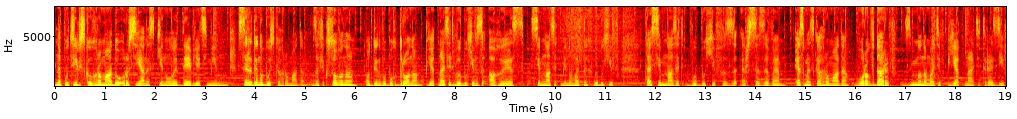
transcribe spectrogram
На Путільську громаду росіяни скинули 9 мін. Серединобузька громада зафіксовано один вибух дрона, 15 вибухів з АГС, 17 мінометних вибухів. Та 17 вибухів з РСЗВ. Есменська громада. Ворог вдарив з мінометів 15 разів.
